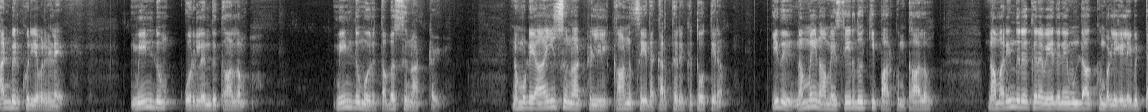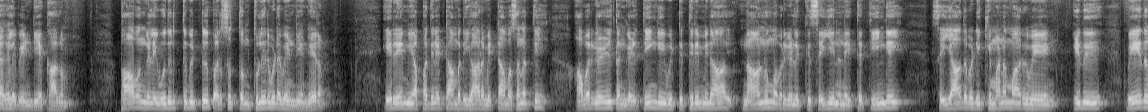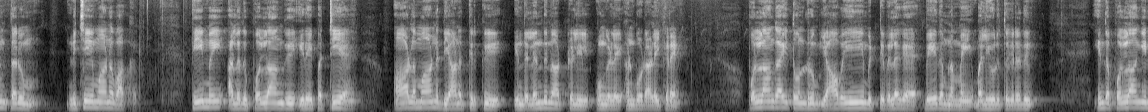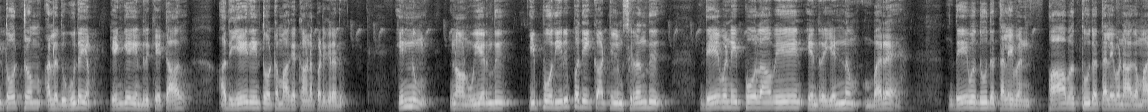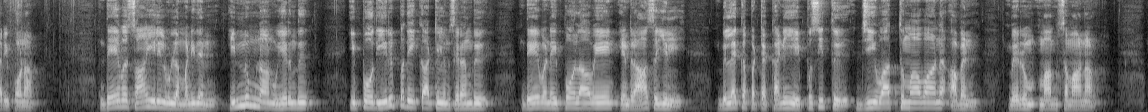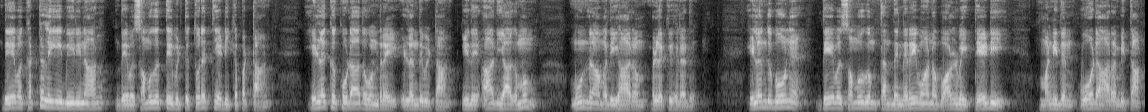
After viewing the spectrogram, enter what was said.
அன்பிற்குரியவர்களே மீண்டும் ஒரு லெந்து காலம் மீண்டும் ஒரு தபசு நாட்கள். நம்முடைய ஆயுசு நாட்களில் காண செய்த கர்த்தருக்கு தோத்திரம். இது நம்மை நாமே சீர்தூக்கி பார்க்கும் காலம். நாம் அறிந்திருக்கிற வேதனை உண்டாக்கும் வழிகளை விட்டகல வேண்டிய காலம். பாவங்களை உதிர்த்துவிட்டு பரிசுத்தம் துளிர்விட வேண்டிய நேரம். எரேமியா பதினெட்டாம் அதிகாரம் எட்டாம் வசனத்தில் அவர்கள் தங்கள் தீங்கை விட்டு திரும்பினால் நானும் அவர்களுக்கு செய்ய நினைத்த தீங்கை செய்யாதபடிக்கு மனம் மாறுவேன். இது வேதம் தரும் நிச்சயமான வாக்கு. தீமை அல்லது பொல்லாங்கு இதை பற்றிய ஆழமான தியானத்திற்கு இந்த லெந்து நாட்களில் உங்களை அன்போடு அழைக்கிறேன். பொல்லாங்காய் தோன்றும் யாவையும் விட்டு விலக வேதம் நம்மை வலியுறுத்துகிறது. இந்த பொல்லாங்கின் தோற்றம் அல்லது உதயம் எங்கே என்று கேட்டால் அது ஏதேன் தோட்டமாக காணப்படுகிறது. இன்னும் நான் உயர்ந்து இப்போது இருப்பதை காட்டிலும் சிறந்து தேவனைப் போலாவேன் என்ற எண்ணம் வர தேவதூத தலைவன் பாவதூத தலைவனாக மாறிப்போனான். தேவ சாயலில் உள்ள மனிதன் இன்னும் நான் உயர்ந்து இப்போது இருப்பதை காட்டிலும் சிறந்து தேவனைப் போலாவேன் என்ற ஆசையில் விலக்கப்பட்ட கனியை புசித்து ஜீவாத்துமாவான அவன் வெறும் மாம்சமானான். தேவ கட்டளையை மீறினான் தேவ சமூகத்தை விட்டு துரத்தி அடிக்கப்பட்டான். இழக்கக்கூடாத ஒன்றை இழந்து விட்டான். இதை ஆதியாகமும் மூன்றாம் அதிகாரம் விளக்குகிறது. இழந்து போன தேவ சமூகம் தந்த நிறைவான வாழ்வை தேடி மனிதன் ஓட ஆரம்பித்தான்.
